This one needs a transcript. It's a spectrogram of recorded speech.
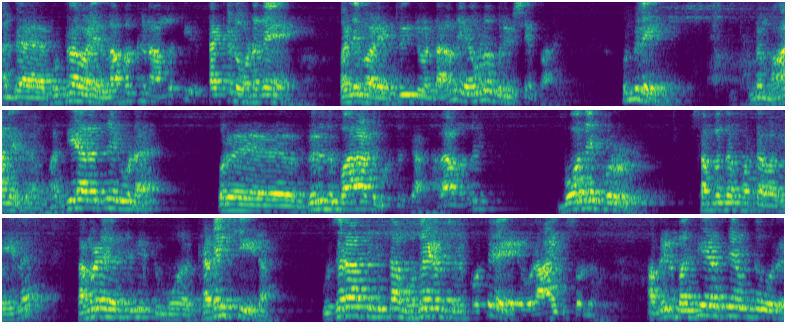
அந்த குற்றவாளியை லபக்குன்னு அமர்த்தி டக்குன்னு உடனே பள்ளிப்பாளையம் தூக்கிட்டு வந்துட்டாங்கன்னு எவ்வளோ பெரிய விஷயம் பாருங்க. உண்மையிலேயே நம்ம மாநில மத்திய அரசே கூட ஒரு விருது பாராட்டு கொடுத்துருக்காங்க. அதாவது போதைப்பொருள் சம்பந்தப்பட்ட வகையில் தமிழகத்துக்கு கடைசி இடம். குஜராத்துக்கு தான் முதலிடம் சொல்லி போட்டு ஒரு ஆய்வு சொல்லுது. அப்படின்னு மத்திய அரசே வந்து ஒரு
